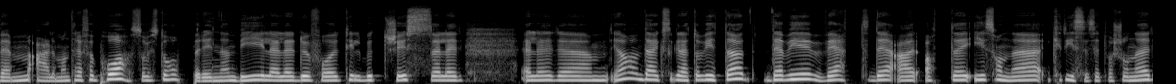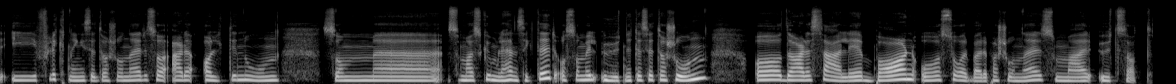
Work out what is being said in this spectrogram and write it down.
hvem er det man treffer på. Så hvis du hopper inn i en bil, eller du får tilbudt skyss, eller eller eh, Ja, det er ikke så greit å vite. Det vi vet, det er at eh, i sånne krisesituasjoner, i flyktningsituasjoner, så er det alltid noen som, eh, som har skumle hensikter, og som vil utnytte situasjonen. Og da er det særlig barn og sårbare personer som er utsatt.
